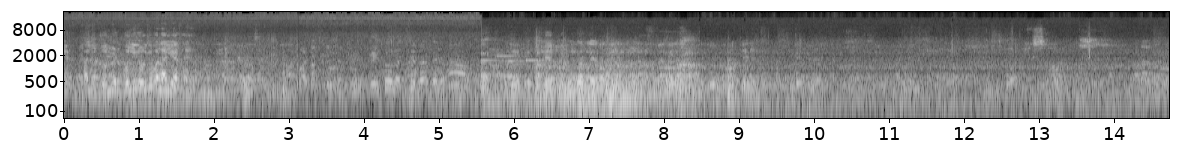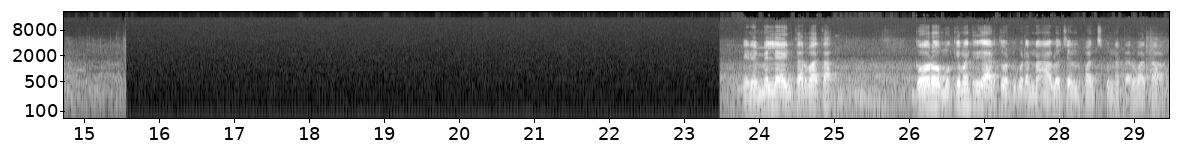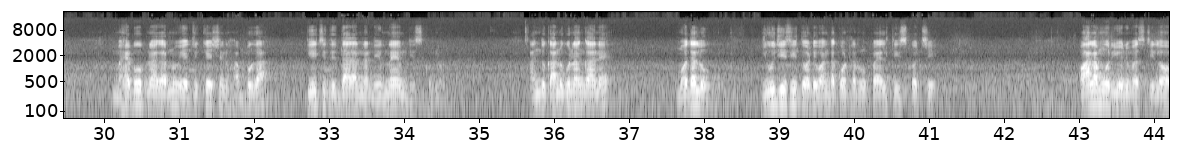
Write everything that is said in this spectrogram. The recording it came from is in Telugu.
हमें खाली दो मिनट बोलिंग बना लिया था। నేను ఎమ్మెల్యే అయిన తర్వాత గౌరవ ముఖ్యమంత్రి గారితో కూడా నా ఆలోచనలు పంచుకున్న తర్వాత మహబూబ్ నగర్ను ఎడ్యుకేషన్ హబ్గా తీర్చిదిద్దాలన్న నిర్ణయం తీసుకున్నాం. అందుకు అనుగుణంగానే మొదలు యూజీసీ తోటి వంద కోట్ల రూపాయలు తీసుకొచ్చి పాలమూరు యూనివర్సిటీలో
